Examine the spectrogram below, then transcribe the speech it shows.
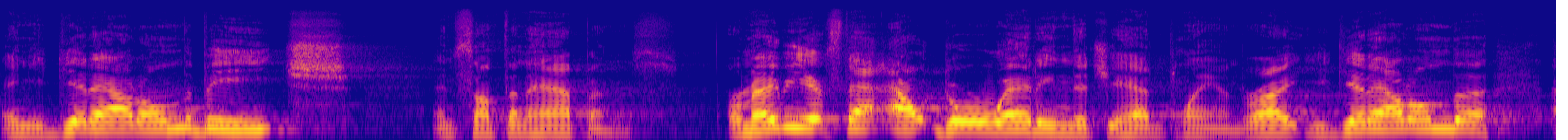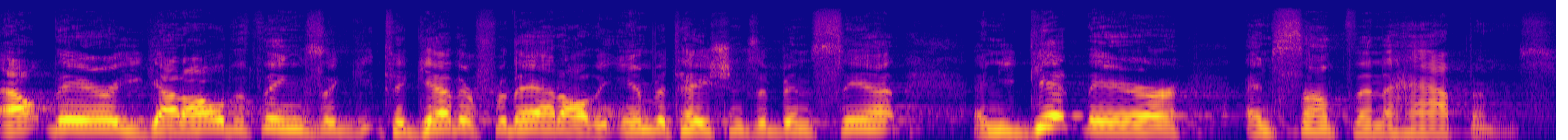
and you get out on the beach, and something happens. Or maybe it's that outdoor wedding that you had planned, right? You get out on the out there, you got all the things together for that, all the invitations have been sent, and you get there and something happens.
